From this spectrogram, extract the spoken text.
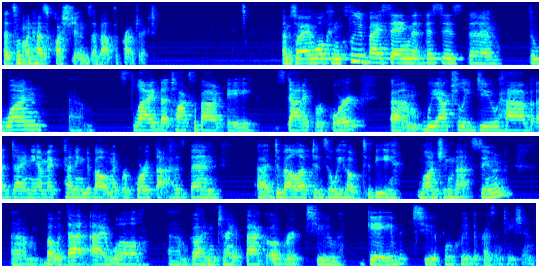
that someone has questions about the project. Um, so I will conclude by saying that this is the, the one um, slide that talks about a static report. Um, we actually do have a dynamic pending development report that has been uh, developed, and so we hope to be launching that soon. But with that, I will go ahead and turn it back over to Gabe to conclude the presentation.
